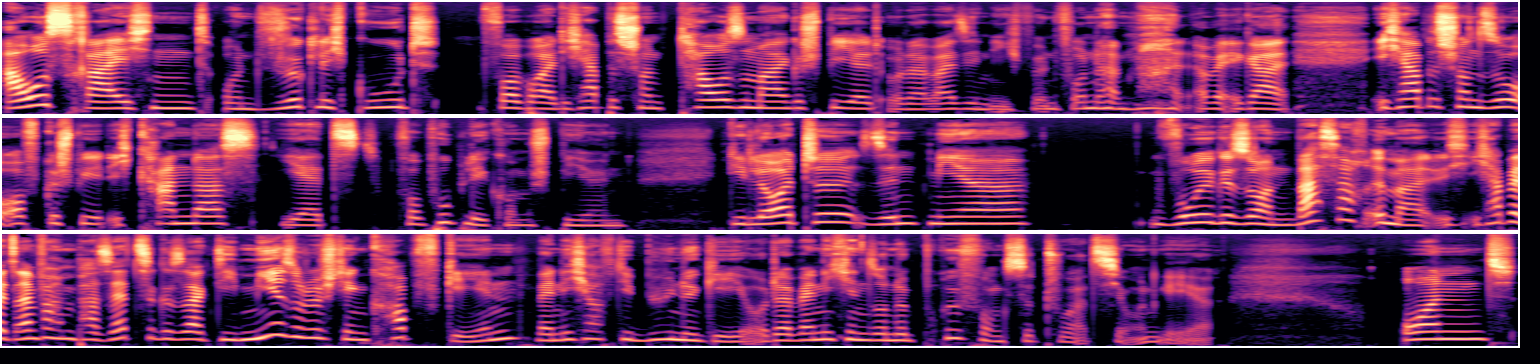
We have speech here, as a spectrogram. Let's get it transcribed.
ausreichend und wirklich gut vorbereitet. Ich habe es schon tausendmal gespielt oder weiß ich nicht, 500 Mal, aber egal. Ich habe es schon so oft gespielt. Ich kann das jetzt vor Publikum spielen. Die Leute sind mir wohlgesonnen, was auch immer. Ich, ich habe jetzt einfach ein paar Sätze gesagt, die mir so durch den Kopf gehen, wenn ich auf die Bühne gehe oder wenn ich in so eine Prüfungssituation gehe. Und,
